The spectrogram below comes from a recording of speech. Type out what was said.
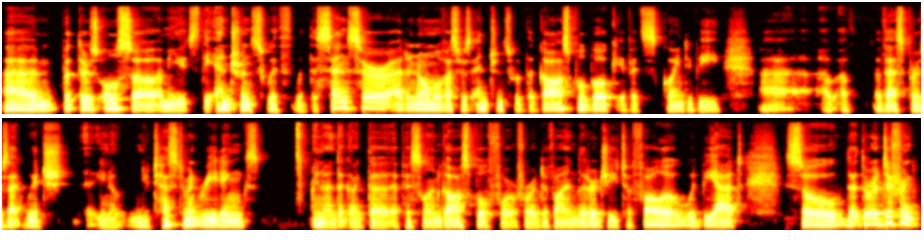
Um, but there's also, I mean, it's the entrance with with the censer at a normal Vespers entrance with the gospel book. If it's going to be uh, a, a Vespers at which you know New Testament readings you know, the, like the epistle and gospel for, for a divine liturgy to follow would be at. So th- there are different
